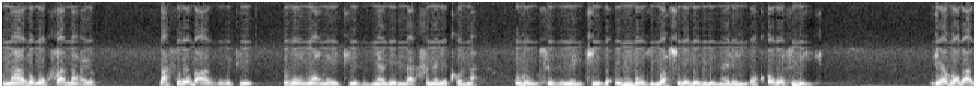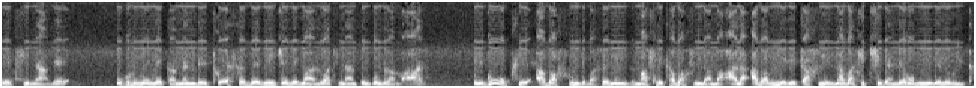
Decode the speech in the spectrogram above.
Nabo ngokufanayo basuke bazi ukuthi kunenyanga ezithize enyakeni la kufuneke khona ulungisa izimo ezithize umbuzo basuke bekulungele lokho. Okwesibili njengoba ke thina ke uhulumeni egameni lethu esebeka itshe lemali wathi nansi imfundo yamahhala ikuphi abafundi baseNingizimu Afrika abafunda mahala abakubeka etafuleni abathi thina njengomnikelo wethu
